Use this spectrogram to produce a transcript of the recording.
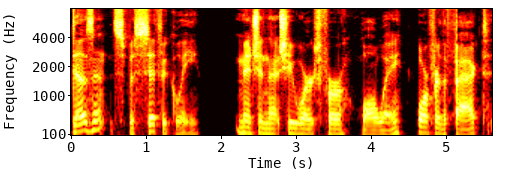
doesn't specifically mention that she works for Huawei or for the fact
